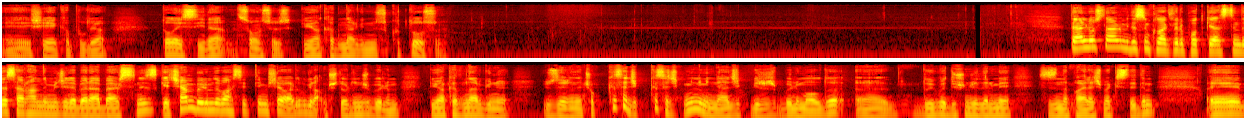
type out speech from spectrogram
e, şeye kapılıyor. Dolayısıyla son söz Dünya Kadınlar Gününüz kutlu olsun. Değerli dostlar Midas'ın Kulakları Podcast'inde Serhan Demirci ile berabersiniz. Geçen bölümde bahsettiğim bir şey vardı. Bugün 64. bölüm Dünya Kadınlar Günü üzerine çok kısacık kısacık mini minnacık bir bölüm oldu. E, duygu ve düşüncelerimi sizinle paylaşmak istedim. E,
